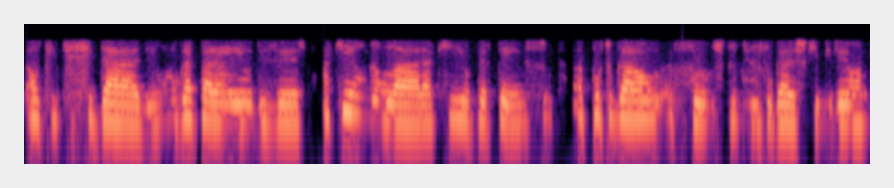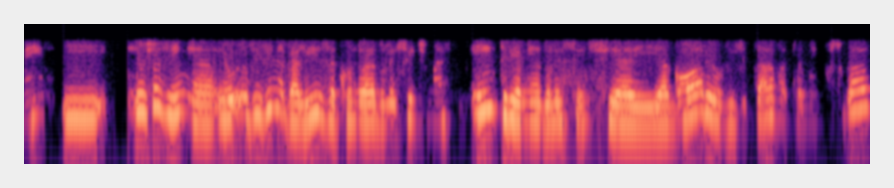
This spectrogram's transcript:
autenticidade, um lugar para eu dizer: aqui é o meu lar, aqui eu pertenço. A Portugal foi um dos primeiros lugares que me veio a mim e eu já vinha, eu, eu vivi na Galiza quando eu era adolescente, mas entre a minha adolescência e agora eu visitava também Portugal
